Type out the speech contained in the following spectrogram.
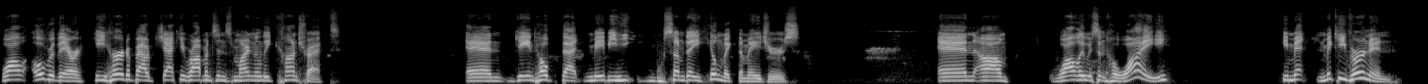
while over there, he heard about Jackie Robinson's minor league contract and gained hope that maybe he, someday he'll make the majors. And um, while he was in Hawaii, he met Mickey Vernon,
